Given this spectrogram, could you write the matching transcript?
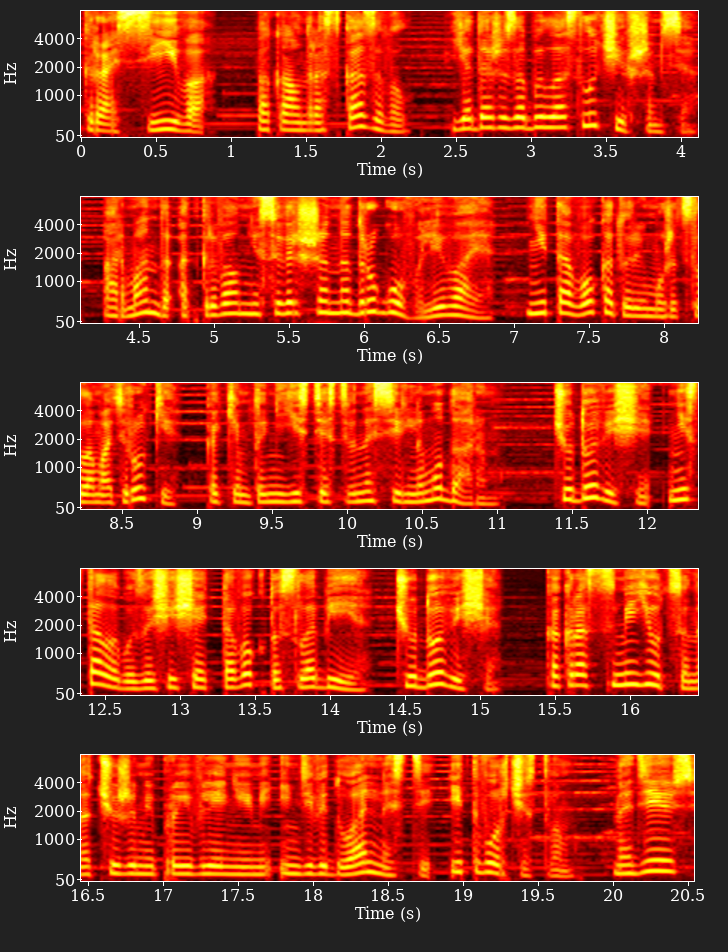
«Красиво!» Пока он рассказывал, я даже забыла о случившемся. Армандо открывал мне совершенно другого Левая. Не того, который может сломать руки каким-то неестественно сильным ударом. Чудовище не стало бы защищать того, кто слабее. Чудовище как раз смеются над чужими проявлениями индивидуальности и творчеством. Надеюсь,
